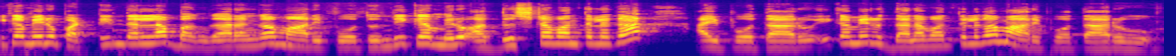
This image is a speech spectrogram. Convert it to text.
ఇక మీరు పట్టిందల్లా బంగారంగా మారిపోతుంది. ఇక మీరు అదృష్టవంతులుగా అయిపోతారు. ఇక మీరు ధనవంతులుగా మారిపోతారు.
